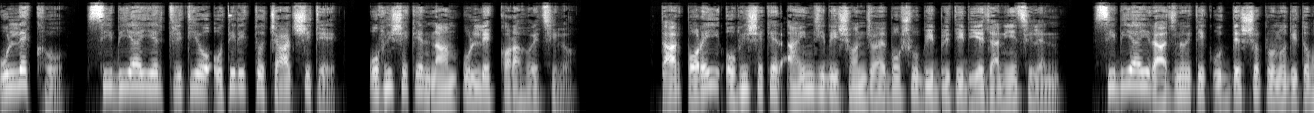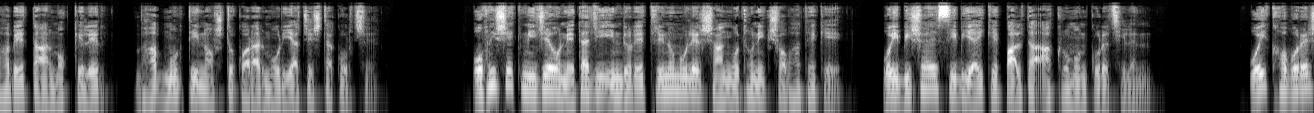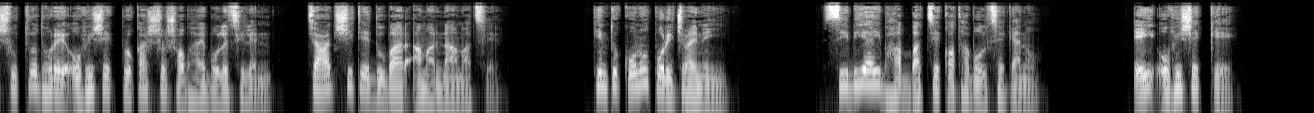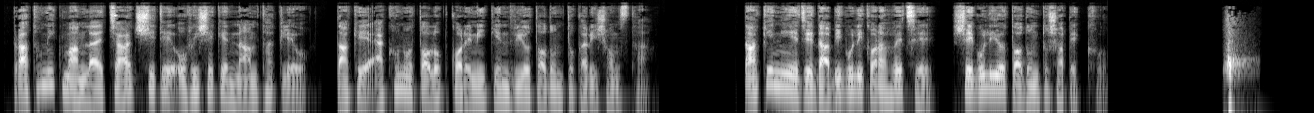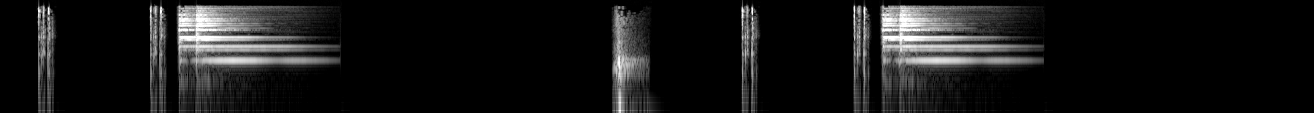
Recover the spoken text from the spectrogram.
উল্লেখ্য সিবিআইয়ের তৃতীয় অতিরিক্ত চার্জশিটে অভিষেকের নাম উল্লেখ করা হয়েছিল। তারপরেই অভিষেকের আইনজীবী সঞ্জয় বসু বিবৃতি দিয়ে জানিয়েছিলেন, সিবিআই রাজনৈতিক উদ্দেশ্য প্রণোদিতভাবে তাঁর মক্কেলের ভাবমূর্তি নষ্ট করার মরিয়া চেষ্টা করছে। অভিষেক নিজেও নেতাজি ইন্ডোরে তৃণমূলের সাংগঠনিক সভা থেকে ওই বিষয়ে সিবিআইকে পাল্টা আক্রমণ করেছিলেন। ওই খবরের সূত্র ধরে অভিষেক প্রকাশ্য সভায় বলেছিলেন চার্জশিটে দুবার আমার নাম আছে। কিন্তু কোনো পরিচয় নেই। সিবিআই ভাববাচ্চে কথা বলছে কেন? এই অভিষেককে প্রাথমিক মামলায় চার্জশিটে অভিষেকের নাম থাকলেও তাকে এখনও তলব করেনি কেন্দ্রীয় তদন্তকারী সংস্থা। তাকে নিয়ে যে দাবিগুলি করা হয়েছে, সেগুলিও তদন্ত সাপেক্ষ।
